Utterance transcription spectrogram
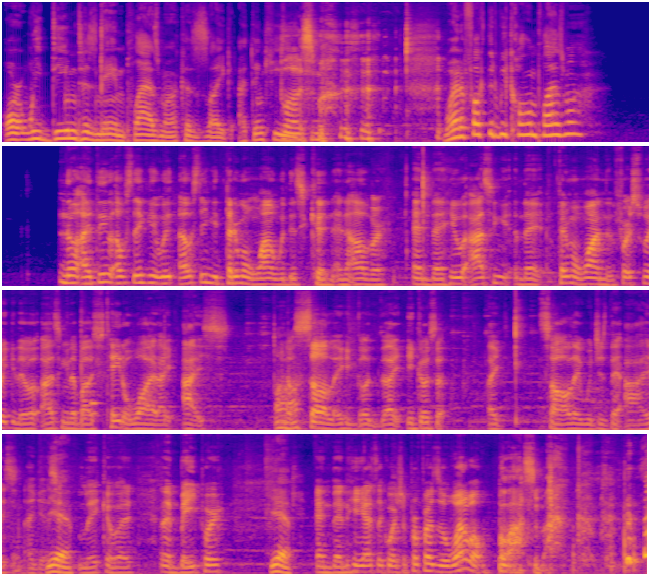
or we deemed his name plasma because like i think he Plasma. why the fuck did we call him plasma no, I think I was thinking. I was thinking thermal one with this kid and Albert, and then he was asking. the thermal one the first week they were asking about state of water like ice. You Uh-huh. know, solid. He goes like it goes like solid, which is the ice, I guess. Yeah. Liquid and then vapor. yeah And then he asked the question, Professor, what about plasma?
